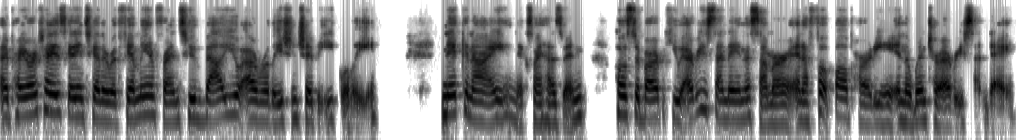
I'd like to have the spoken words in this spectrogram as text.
I prioritize getting together with family and friends who value our relationship equally. Nick and I, Nick's my husband, host a barbecue every Sunday in the summer and a football party in the winter every Sunday.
